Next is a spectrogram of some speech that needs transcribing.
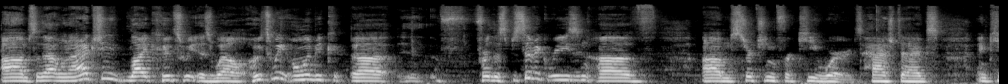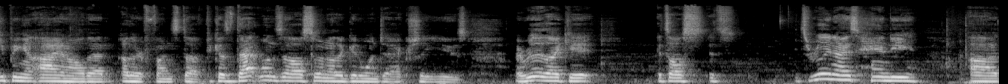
Um, so that one, I actually like Hootsuite as well. Hootsuite only because uh, for the specific reason of um, searching for keywords, hashtags, and keeping an eye on all that other fun stuff. Because that one's also another good one to actually use. I really like it. It's also it's it's really nice, handy uh,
